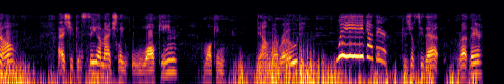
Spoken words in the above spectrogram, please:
all. As you can see, I'm actually walking. I'm walking down my road. Way out there. Because you'll see that right there.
